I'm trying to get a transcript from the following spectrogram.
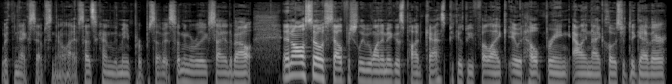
with the next steps in their lives. so that's kind of the main purpose of it something we're really excited about and also selfishly we want to make this podcast because we felt like it would help bring allie and i closer together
